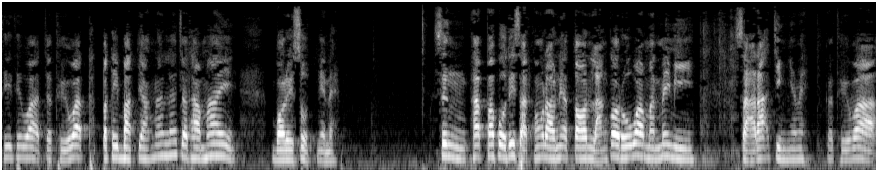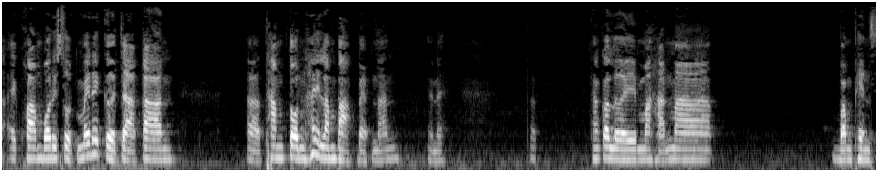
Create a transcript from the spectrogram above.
ที่ที่ว่าจะถือว่าปฏิบัติอย่างนั้น แล้วจะทำให้บริสุทธิ์เนี่ยนะซึ่งถ้าพระโพธิสัตว์ของเราเนี่ยตอนหลังก็รู้ว่ามันไม่มีสาระจริงใช่ไหมก็ถือว่าไอ้ความบริสุทธิ์ไม่ได้เกิดจากการทำตนให้ลำบากแบบนั้นเห็นะท่านก็เลยมาหันมาบำเพ็ญส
